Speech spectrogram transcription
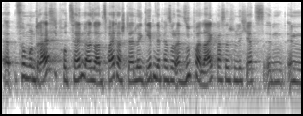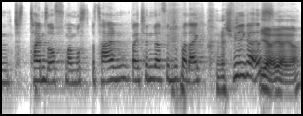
Äh, 35 Prozent, also an zweiter Stelle, geben der Person ein Super-Like, was natürlich jetzt in, in Times of, man muss bezahlen bei Tinder für ein Super-Like, schwieriger ist. Ja, ja, ja.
